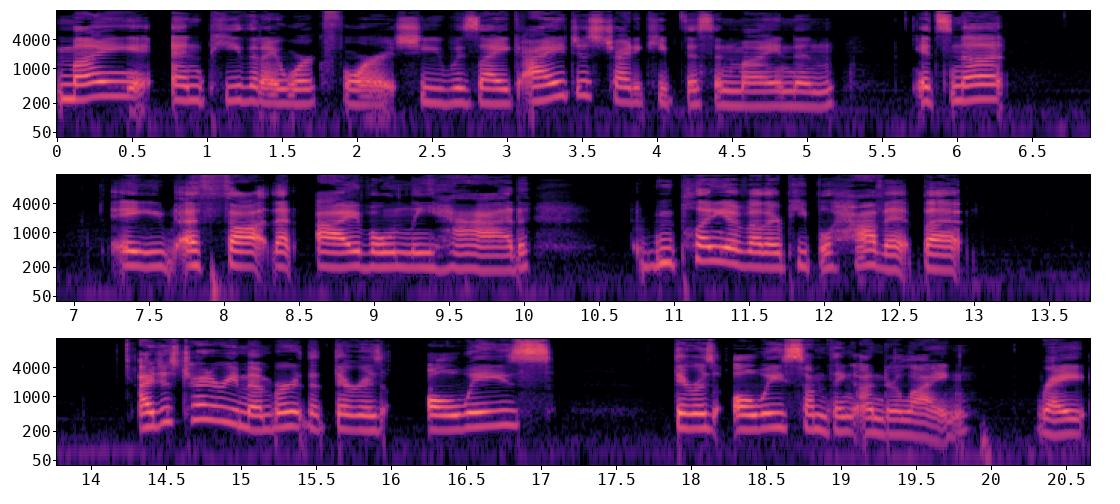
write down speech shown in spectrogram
my NP that I work for, she was like, I just try to keep this in mind and it's not a a thought that I've only had. Plenty of other people have it, but I just try to remember that there is always there is always something underlying, right?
